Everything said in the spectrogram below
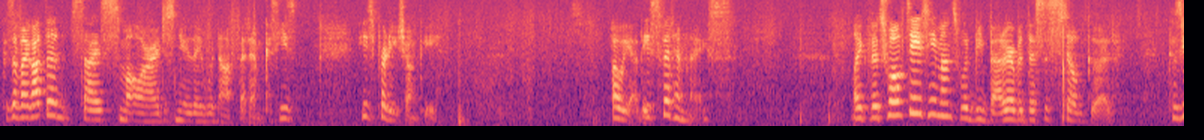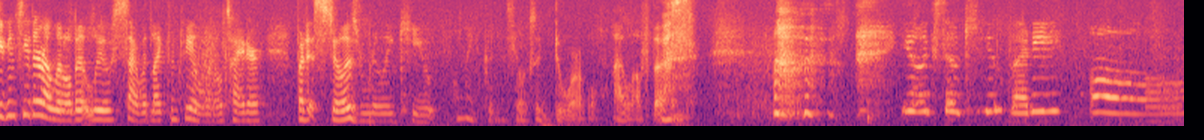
Because if I got the size smaller, I just knew they would not fit him, because he's, he's pretty chunky. Oh yeah, these fit him nice. Like the 12 to 18 months would be better, but this is still good. Because you can see they're a little bit loose. I would like them to be a little tighter, but it still is really cute. Oh my goodness, he looks adorable. I love this. you look so cute, buddy. Oh.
